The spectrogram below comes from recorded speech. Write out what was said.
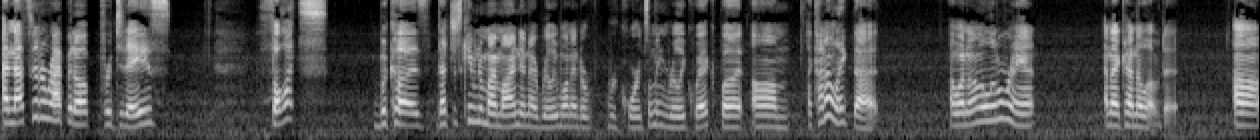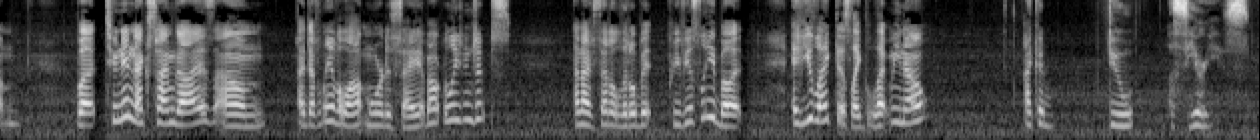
And that's going to wrap it up for today's thoughts because that just came to my mind and I really wanted to record something really quick, but um I kind of like that. I went on a little rant and I kind of loved it. Um but tune in next time, guys. Um I definitely have a lot more to say about relationships. And I've said a little bit previously, but if you like this, like let me know I could do a series.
